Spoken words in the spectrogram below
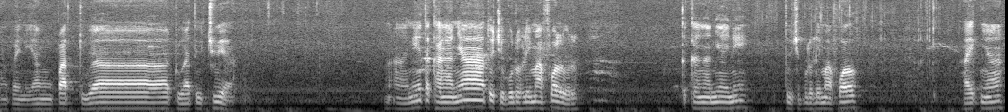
apa ini yang 4227 ya. Nah ini tegangannya 75 volt lur. Tegangannya ini 75 volt. High-nya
